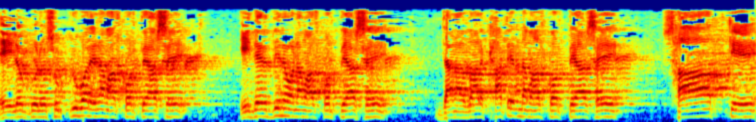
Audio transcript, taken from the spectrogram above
এই লোকগুলো শুক্রবারে নামাজ পড়তে আসে। ঈদের দিনেও নামাজ পড়তে আসে, জানাজার খাটের নামাজ পড়তে আসে, সাতকে,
